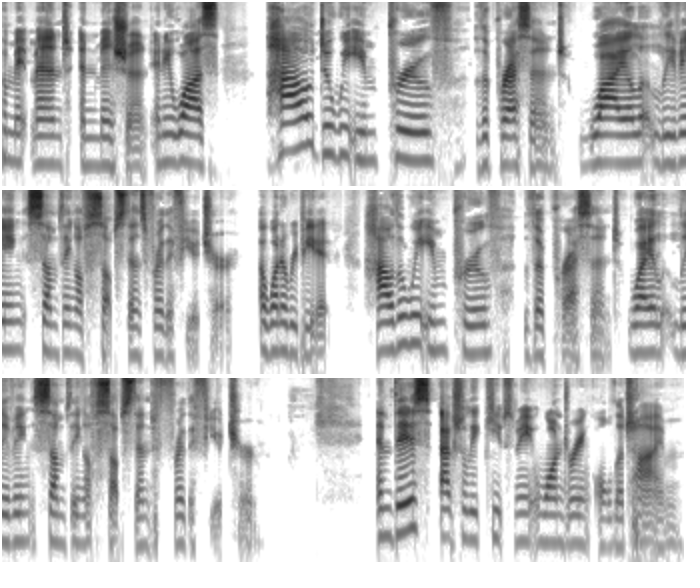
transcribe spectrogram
commitment and mission and it was how do we improve the present while leaving something of substance for the future i want to repeat it how do we improve the present while leaving something of substance for the future? And this actually keeps me wondering all the time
